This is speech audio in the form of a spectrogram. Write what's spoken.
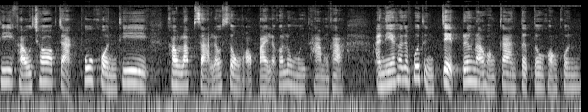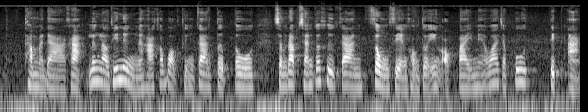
ที่เขาชอบจากผู้คนที่เขารับสารแล้วส่งออกไปแล้วก็ลงมือทำค่ะ อันนี้เขาจะพูดถึง 7 เรื่องราวของการเติบโตของคนธรรมดาค่ะ เรื่องราวที่1นงนะคะเขาบอกถึงการเติบโตสำหรับฉันก็คือการส่งเสียงของตัวเองออกไป แม้ว่าจะพูดติดอ่าง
